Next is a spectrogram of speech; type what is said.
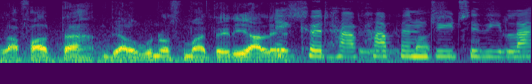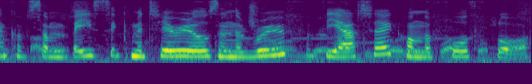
la falta de algunos materiales. It could have happened due to the lack of some basic materials in the roof of the attic on the fourth floor.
